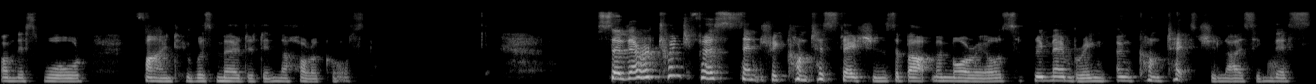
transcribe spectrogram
on this wall find who was murdered in the Holocaust. So there are 21st century contestations about memorials, remembering and contextualizing this.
